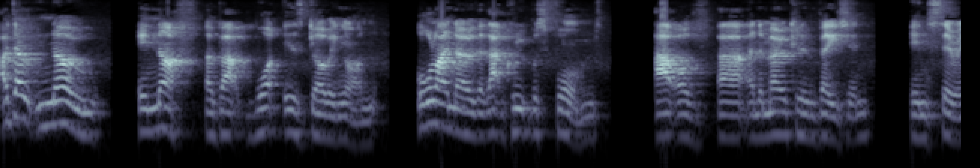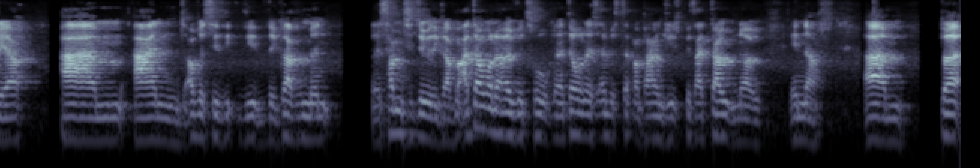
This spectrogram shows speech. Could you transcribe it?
I don't know enough about what is going on. All I know that that group was formed out of uh, an American invasion in Syria, um, and obviously the, the, the government. There's something to do with the government. I don't want to overtalk and I don't want to overstep my boundaries because I don't know enough. Um, but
